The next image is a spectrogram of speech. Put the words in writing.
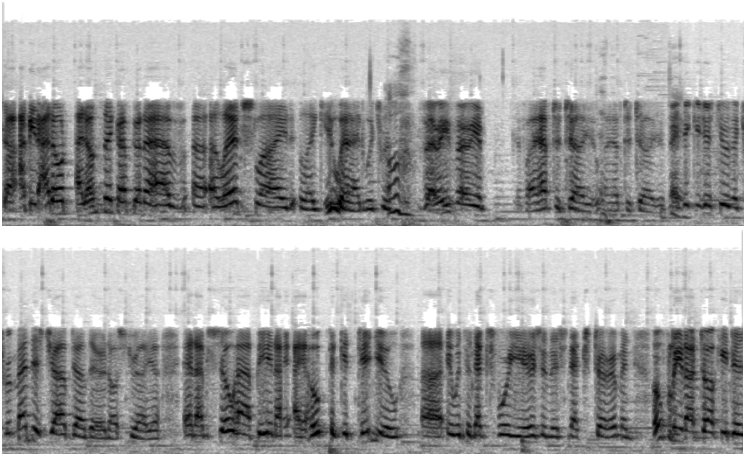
Uh, I mean, I don't, I don't think I'm going to have uh, a landslide like you had, which was Oh. very, very. Impressive. I have to tell you, I have to tell you. I think you're just doing a tremendous job down there in Australia, and I'm so happy, and I, I hope to continue uh, it with the next four years in this next term, and hopefully you're not talking to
